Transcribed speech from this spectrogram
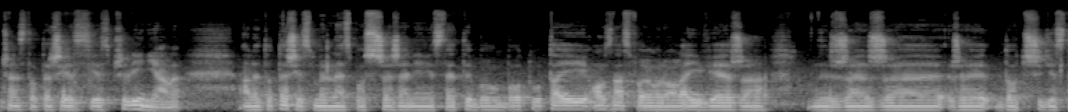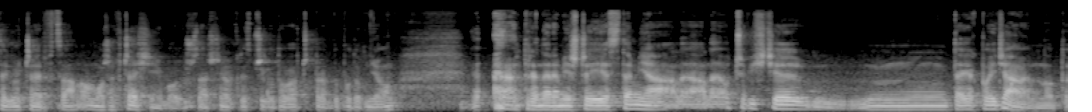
często też jest, jest przy linii, ale, ale to też jest mylne spostrzeżenie niestety, bo, bo tutaj on zna swoją rolę i wie, że, że, że, że do 30 czerwca, no może wcześniej, bo już zacznie okres przygotowawczy prawdopodobnie on, trenerem jeszcze jestem ja, ale, ale oczywiście mm, tak jak powiedziałem, no to,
